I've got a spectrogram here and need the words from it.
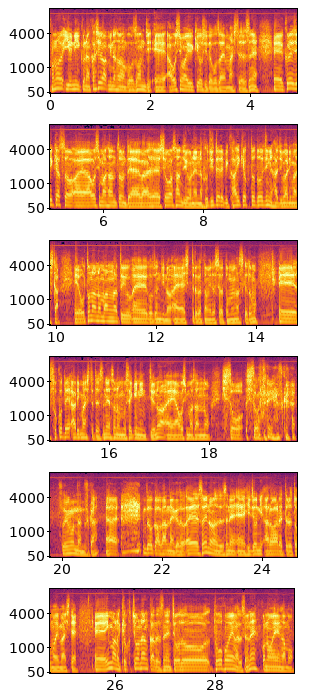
このユニークな歌詞は皆様ご存知、えー青島幸男氏でございましてですね、えークレイジーキャッツと、えー青島さんとの出会いは、えー昭和34年のフジテレビ開局と同時に始まりました、えー大人の漫画という、えーご存知の、えー知ってる方もいらっしゃると思いますけども、えーそこでありましてですねその無責任っていうのは、えー青島さんの思想思想といいますか？そういうもんなんですか？はい。どうかわかんないけど、えーそういうのはですね、えー非常に現れてると思いまして、えー今の局長なんかですねちょうど東宝映画ですよね？この映画も。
